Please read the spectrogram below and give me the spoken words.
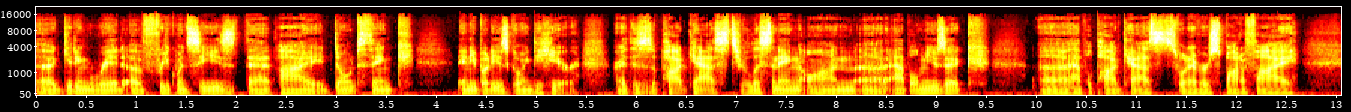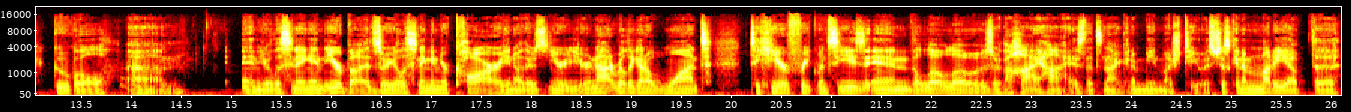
uh, getting rid of frequencies that I don't think anybody is going to hear. Right? This is a podcast. You're listening on uh, Apple Music, uh, Apple Podcasts, whatever, Spotify, Google. Um, and you're listening in earbuds or you're listening in your car you know there's you're you're not really going to want to hear frequencies in the low lows or the high highs. That's not going to mean much to you. It's just going to muddy up the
